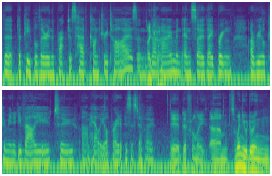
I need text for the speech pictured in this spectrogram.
the, the people that are in the practice have country ties and okay. go home, and, and so they bring a real community value to um, how we operate at Business Depot. Yeah, definitely. Um, so when you were doing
